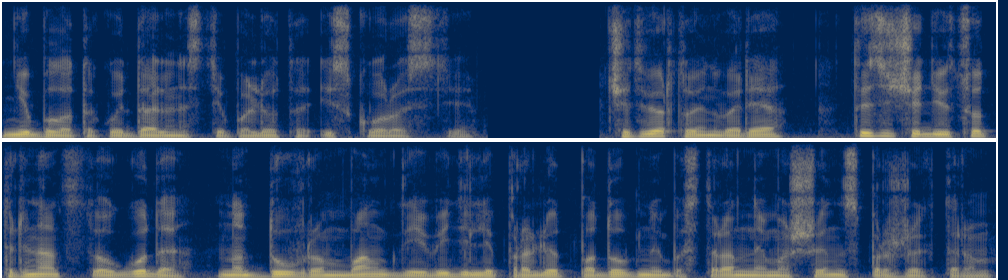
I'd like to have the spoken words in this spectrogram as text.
не было такой дальности полета и скорости. 4 января 1913 года над Дувром в Англии видели пролет подобной странной машины с прожектором.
